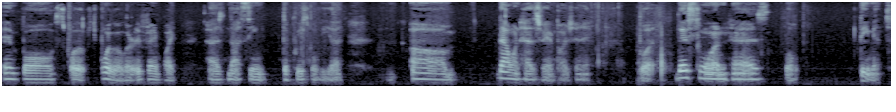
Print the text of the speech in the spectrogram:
involves spoiler, spoiler alert if anybody has not seen the Priest movie yet. Um, that one has vampires in it. But this one has, well, demons.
